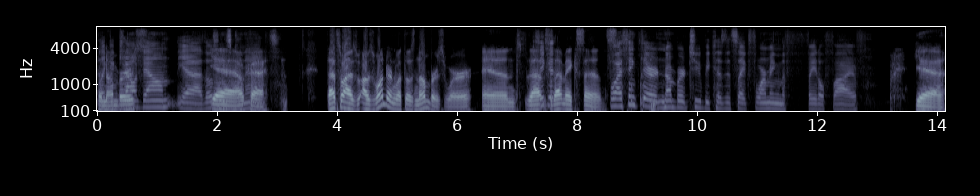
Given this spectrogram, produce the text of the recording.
the, the like numbers? a countdown? Yeah, those Yeah, okay. That's why I was I was wondering what those numbers were, and that so it- that makes sense. Well, I think they're number two because it's like forming the Fatal Five. Yeah.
